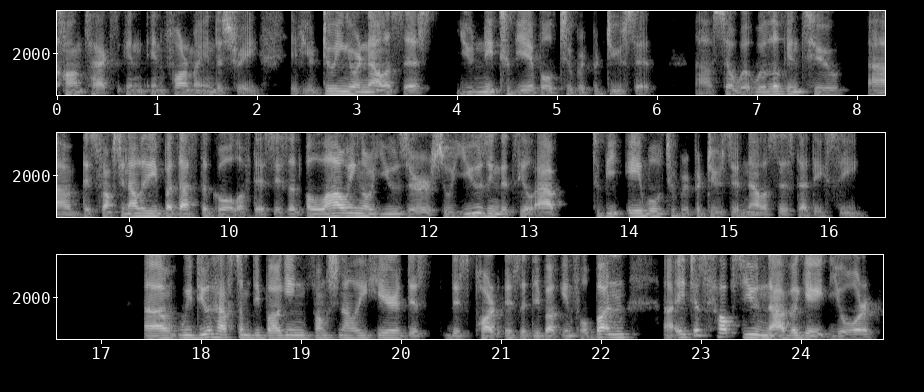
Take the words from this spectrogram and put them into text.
context in, in pharma industry. If you're doing your analysis, you need to be able to reproduce it. Uh, so we'll, we'll look into uh, this functionality, but that's the goal of this, is that allowing our users who are using the Teal app to be able to reproduce the analysis that they see. Uh, we do have some debugging functionality here. This, this part is a debug info button. Uh, it just helps you navigate your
